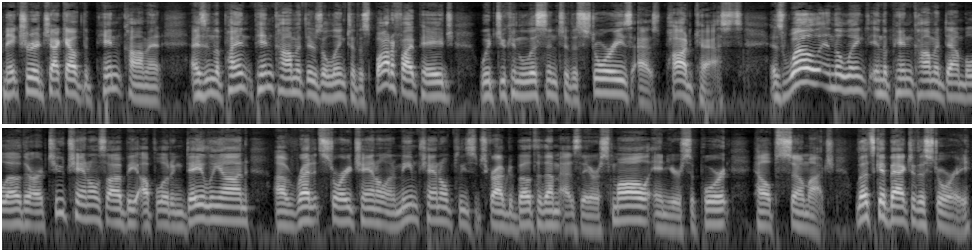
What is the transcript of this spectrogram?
Make sure to check out the pinned comment. As in the pin- pinned comment, there's a link to the Spotify page, which you can listen to the stories as podcasts. As well, in the link in the pinned comment down below, there are two channels I'll be uploading daily on a Reddit story channel and a meme channel. Please subscribe to both of them as they are small and your support helps so much. Let's get back to the story.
